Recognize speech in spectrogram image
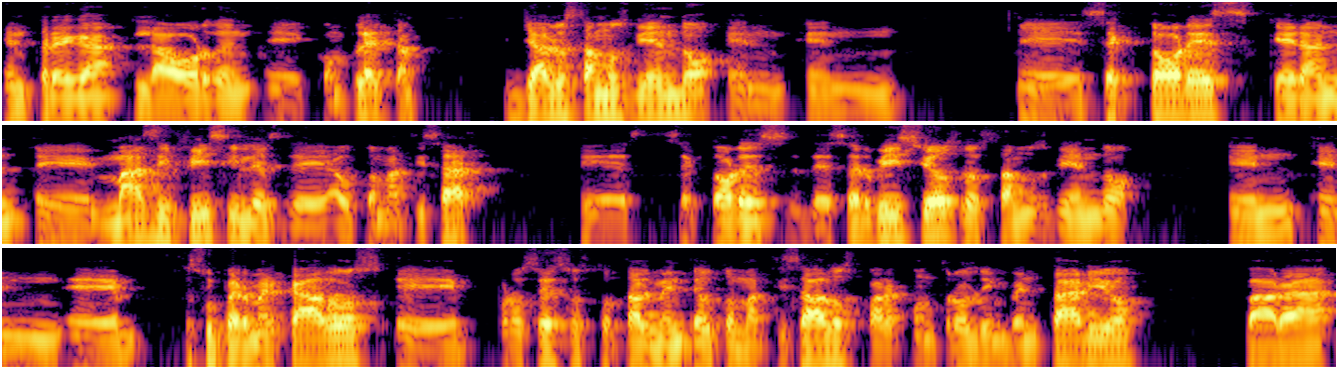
entrega la orden eh, completa. Ya lo estamos viendo en, eh, sectores que eran más difíciles de automatizar, sectores de servicios, lo estamos viendo en, en supermercados, procesos totalmente automatizados para control de inventario, para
